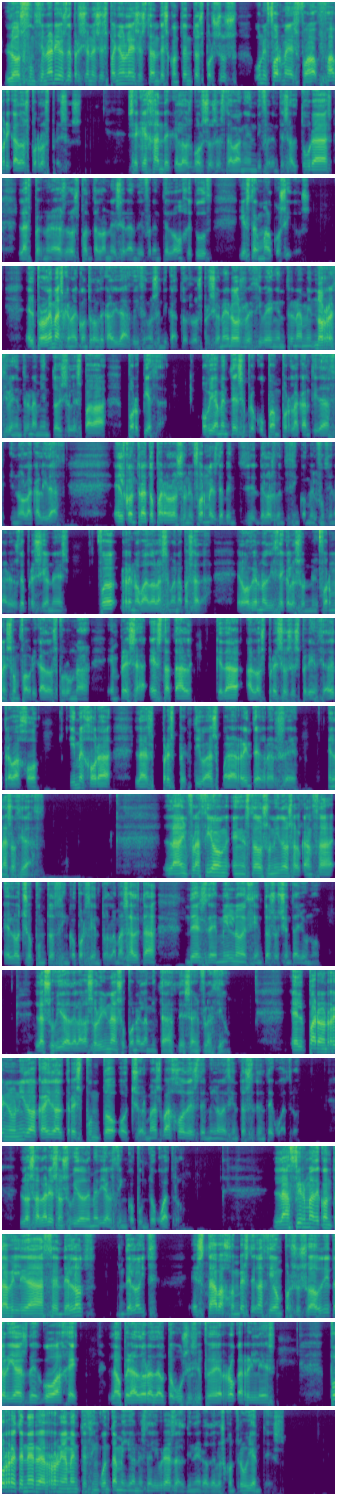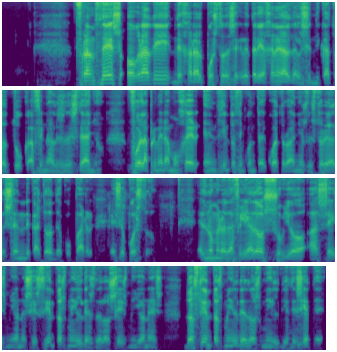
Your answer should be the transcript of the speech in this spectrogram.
Los funcionarios de prisiones españoles están descontentos por sus uniformes fabricados por los presos. Se quejan de que los bolsos estaban en diferentes alturas, las perneras de los pantalones eran de diferente longitud y están mal cosidos. El problema es que no hay control de calidad, dicen los sindicatos. Los prisioneros reciben entrenamiento, no reciben entrenamiento y se les paga por pieza. Obviamente se preocupan por la cantidad y no la calidad. El contrato para los uniformes de, los 25.000 funcionarios de presiones fue renovado la semana pasada. El gobierno dice que los uniformes son fabricados por una empresa estatal que da a los presos experiencia de trabajo y mejora las perspectivas para reintegrarse en la sociedad. La inflación en Estados Unidos alcanza el 8.5%, la más alta desde 1981. La subida de la gasolina supone la mitad de esa inflación. El paro en Reino Unido ha caído al 3.8, el más bajo desde 1974. Los salarios han subido de media al 5.4. La firma de contabilidad Deloitte está bajo investigación por sus auditorías de GoAhead, la operadora de autobuses y ferrocarriles, por retener erróneamente 50 millones de libras del dinero de los contribuyentes. Frances O'Grady dejará el puesto de secretaria general del sindicato TUC a finales de este año. Fue la primera mujer en 154 años de historia del sindicato de ocupar ese puesto. El número de afiliados subió a 6.600.000 desde los 6.200.000 de 2017,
